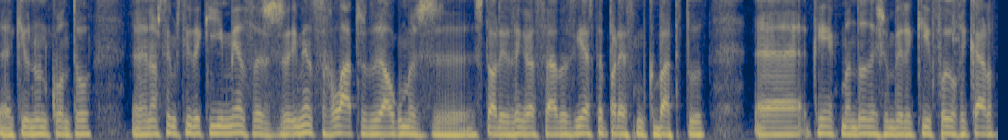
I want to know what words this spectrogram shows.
uh, que o Nuno contou, uh, nós temos tido aqui imensas, imensos relatos de algumas uh, histórias engraçadas e esta parece-me que bate tudo. Quem é que mandou, deixa-me ver aqui, foi o Ricardo.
